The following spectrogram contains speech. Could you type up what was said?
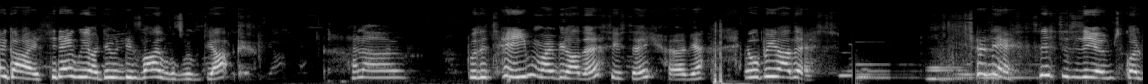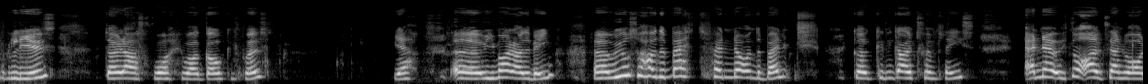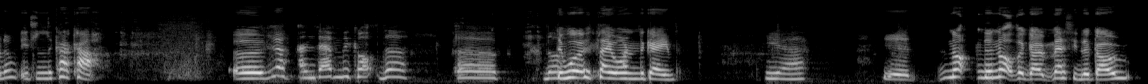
Hello guys, today we are doing these rivals with Jack. Hello. But the team won't be like this, you see. Um, yeah, it will be like this. So this, this is the um, squad we're going to use. Don't ask what who our goalkeepers. Yeah, uh, you might know the name. Uh, we also have the best defender on the bench. Go, can you go to him, please? And no, it's not Alexander Arnold. It's Lukaku. Um, yeah, And then we got the uh the, the worst player on in the game. Yeah Yeah, not the not the goat. Messi the goat.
